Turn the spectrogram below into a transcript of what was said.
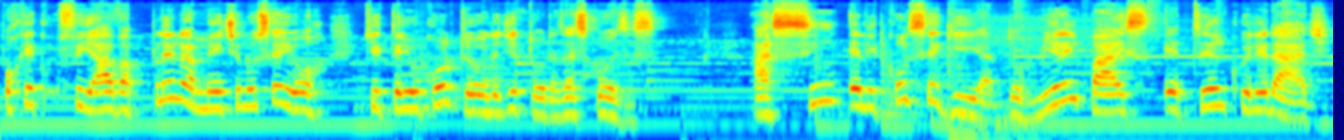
porque confiava plenamente no Senhor, que tem o controle de todas as coisas. Assim ele conseguia dormir em paz e tranquilidade.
